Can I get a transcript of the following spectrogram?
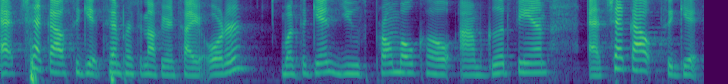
at checkout to get 10% off your entire order. Once again, use promo code I'm good fam at checkout to get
